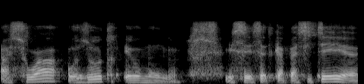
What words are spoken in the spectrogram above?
à soi, aux autres et au monde. Et c'est cette capacité euh,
